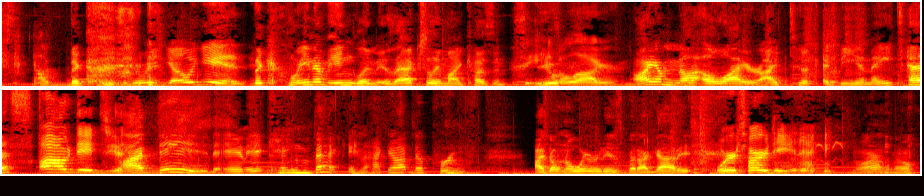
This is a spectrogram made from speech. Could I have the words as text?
the here we go again. the Queen of England is actually my cousin. See, You- he's a liar. I am not a liar. I took a DNA test. Oh, did you? I did, and it came back, and I got the proof. I don't know where it is, but I got it. Where's her DNA? I don't know.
